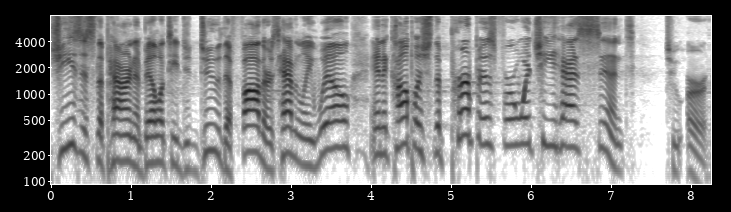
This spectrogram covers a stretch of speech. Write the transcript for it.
Jesus the power and ability to do the Father's heavenly will and accomplish the purpose for which He has sent to earth.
